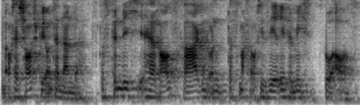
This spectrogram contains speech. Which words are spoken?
und auch der Schauspieler untereinander, das finde ich herausragend und das macht auch die Serie für mich so aus.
